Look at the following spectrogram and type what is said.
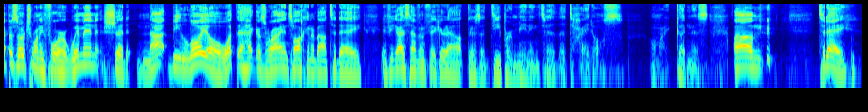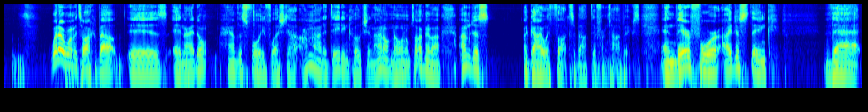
episode 24 Women Should Not Be Loyal. What the heck is Ryan talking about today? If you guys haven't figured out, there's a deeper meaning to the titles. Oh my goodness. Um, today, what I want to talk about is, and I don't have this fully fleshed out, I'm not a dating coach and I don't know what I'm talking about. I'm just a guy with thoughts about different topics. And therefore, I just think that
